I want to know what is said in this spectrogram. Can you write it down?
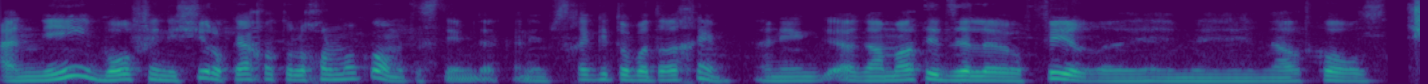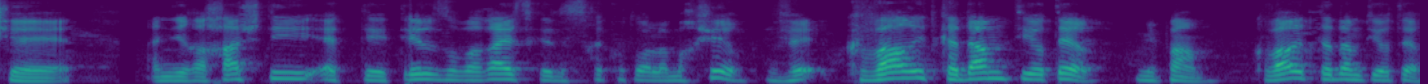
אני באופן אישי לוקח אותו לכל מקום, את ה Steam Deck, אני משחק איתו בדרכים. אני גם אמרתי את זה לאופיר אה, מארטקורס, שאני רכשתי את Tales of Arise כדי לשחק אותו על המכשיר, וכבר התקדמתי יותר מפעם. כבר התקדמתי יותר,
